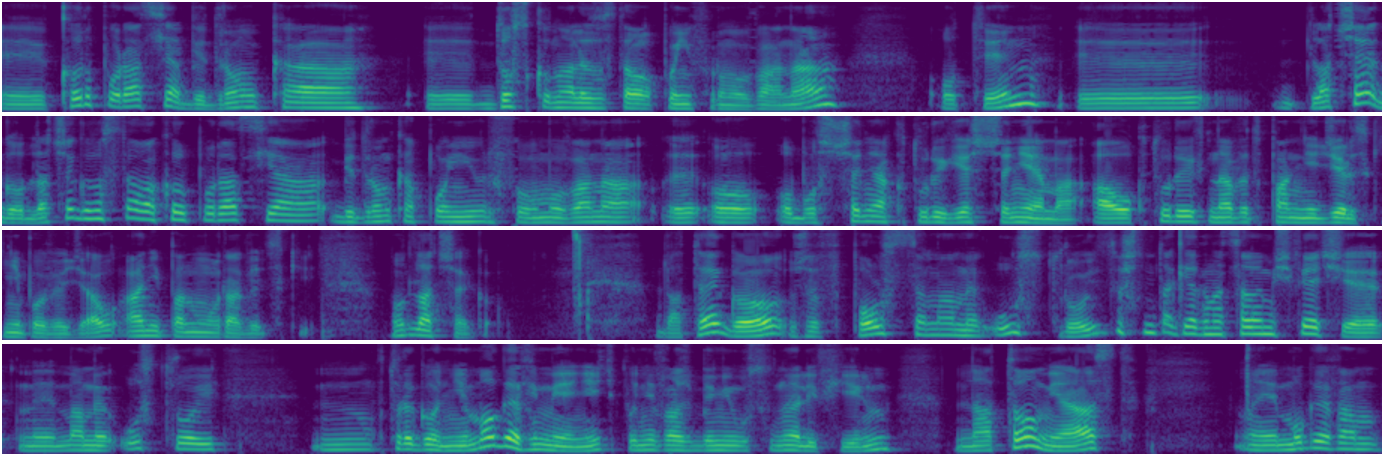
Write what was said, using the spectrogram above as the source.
Y, Korporacja Biedronka doskonale została poinformowana o tym, dlaczego, dlaczego została korporacja Biedronka poinformowana y, o obostrzeniach, których jeszcze nie ma, a o których nawet pan Niedzielski nie powiedział, ani pan Morawiecki. No dlaczego? Dlatego, że w Polsce mamy ustrój, zresztą tak jak na całym świecie, my mamy ustrój, mm, którego nie mogę wymienić, ponieważ by mi usunęli film, natomiast y, mogę wam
